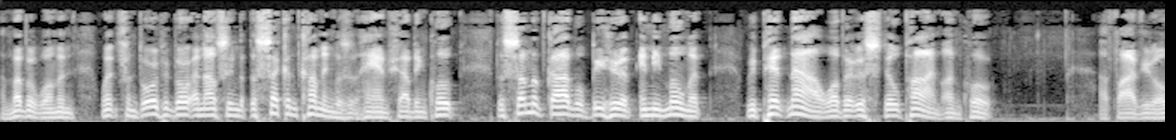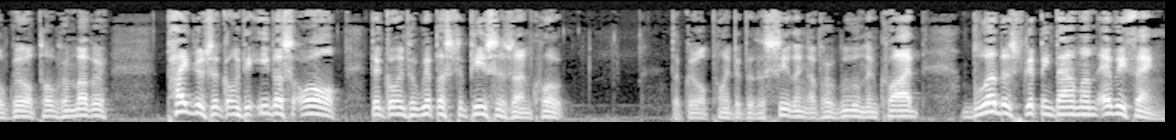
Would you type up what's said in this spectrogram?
Another woman went from door to door announcing that the second coming was at hand, shouting, quote, the Son of God will be here at any moment. Repent now while there is still time, unquote. A five-year-old girl told her mother, Tigers are going to eat us all. They're going to rip us to pieces, unquote. The girl pointed to the ceiling of her room and cried, Blood is dripping down on everything.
